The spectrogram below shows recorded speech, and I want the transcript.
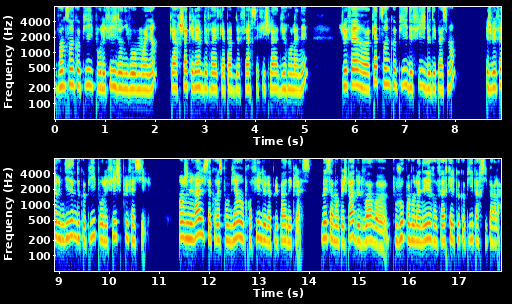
25 copies pour les fiches d'un niveau moyen, car chaque élève devrait être capable de faire ces fiches-là durant l'année. Je vais faire 4-5 euh, copies des fiches de dépassement, et je vais faire une dizaine de copies pour les fiches plus faciles. En général, ça correspond bien au profil de la plupart des classes. Mais ça m'empêche pas de devoir euh, toujours pendant l'année refaire quelques copies par-ci par-là.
